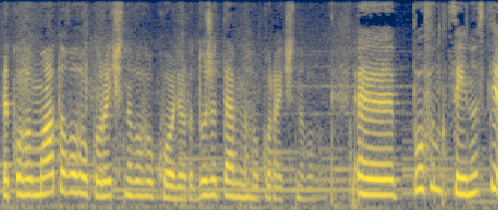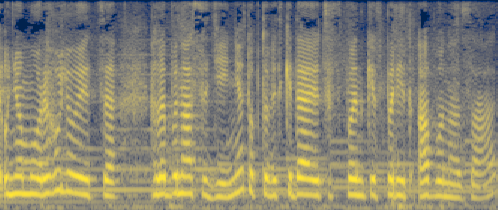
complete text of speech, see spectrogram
такого матового коричневого кольору, дуже темного коричневого. Е, по функційності у ньому регулюється глибина сидіння, тобто відкидаються спинки вперед або назад.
